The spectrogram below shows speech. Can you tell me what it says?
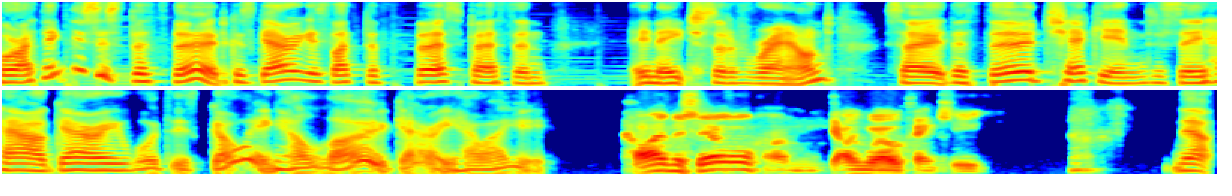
For I think this is the third, because Garry is like the first person in each sort of round. So the third check in to see how Garry Wood is going. Hello, Garry. How are you? Hi, Michelle. I'm going well, thank you. Now,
